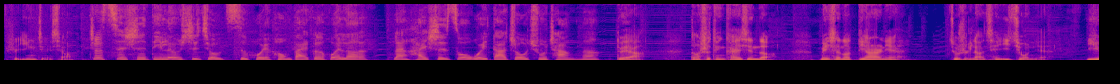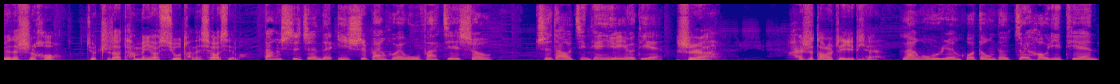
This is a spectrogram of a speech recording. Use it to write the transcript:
是樱井翔。这次是第六十九次回红白歌会了，蓝还是作为大轴出场呢？对呀，当时挺开心的。没想到第二年就是两千一九年一月的时候，就知道他们要休团的消息了。当时真的一时半会无法接受，直到今天也有点。是啊。还是到了这一天，蓝五人活动的最后一天，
